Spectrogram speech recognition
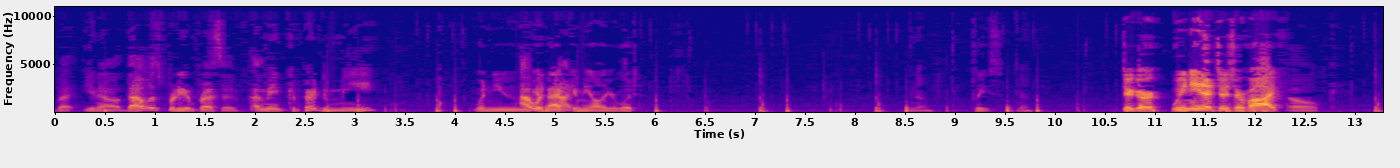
but you know that was pretty impressive. I mean, compared to me, When you I get would back, not- give me all your wood. no, Please. no. Digger, we need it to survive! Oh, okay.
